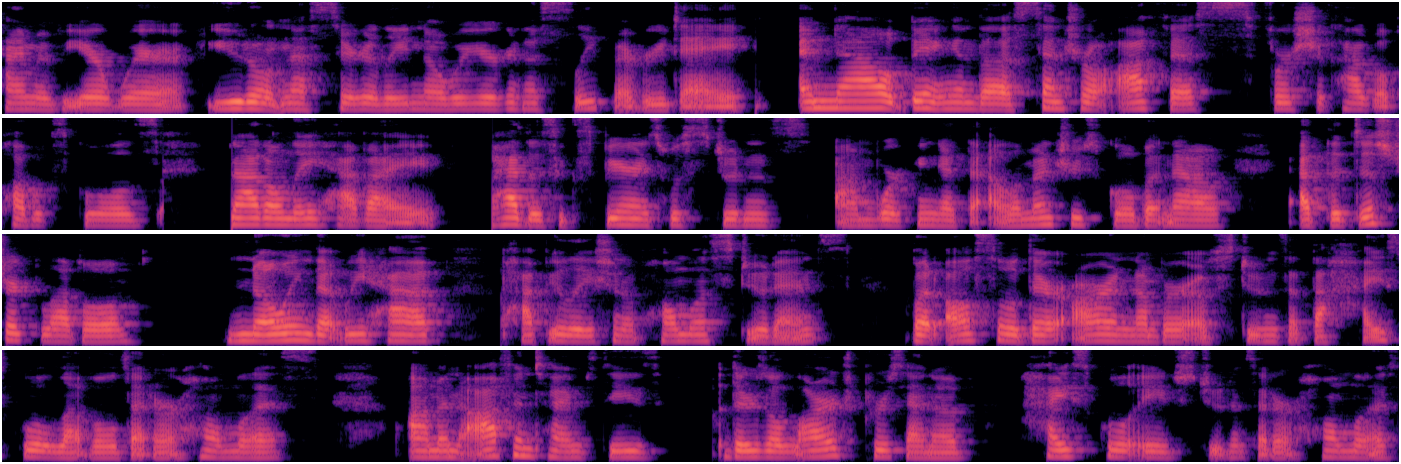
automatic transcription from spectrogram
time of year where you don't necessarily know where you're going to sleep every day. And now, being in the central office for Chicago Public Schools, not only have I had this experience with students um, working at the elementary school, but now at the district level, knowing that we have a population of homeless students, but also there are a number of students at the high school level that are homeless. Um, and oftentimes these there's a large percent of high school age students that are homeless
